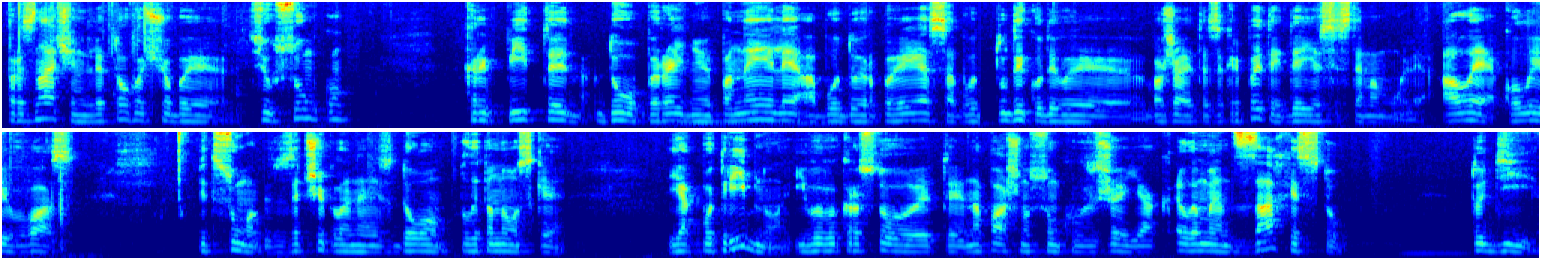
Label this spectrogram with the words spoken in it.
призначені для того, щоб цю сумку кріпити до передньої панелі або до РПС, або туди, куди ви бажаєте закріпити, де є система молі. Але коли у вас підсумок зачіплений до плитоноски як потрібно, і ви використовуєте напашну сумку вже як елемент захисту, тоді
